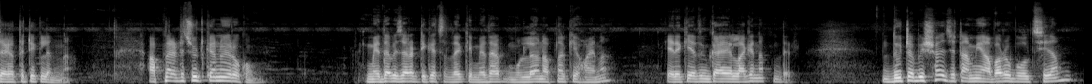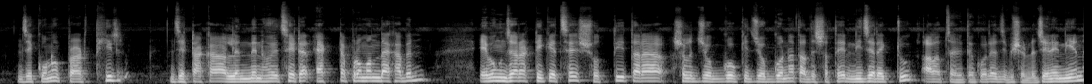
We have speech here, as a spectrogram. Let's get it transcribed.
জায়গাতে টিকলেন না? আপনার অ্যাটিচিউড কেন এরকম? মেধাবী যারা টিকেছে তাদেরকে মেধার মূল্যায়ন আপনার কি হয় না? এরা কি এত গায়ে লাগে না আপনাদের? দুইটা বিষয় যেটা আমি আবারও বলছিলাম, যে কোনো প্রার্থীর যে টাকা লেনদেন হয়েছে, এটার একটা প্রমাণ দেখাবেন, এবং যারা টিকেছে সত্যি তারা আসলে যোগ্য কি যোগ্য না, তাদের সাথে নিজের একটু আলাপচারিতা করে যে বিষয়টা জেনে নিন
